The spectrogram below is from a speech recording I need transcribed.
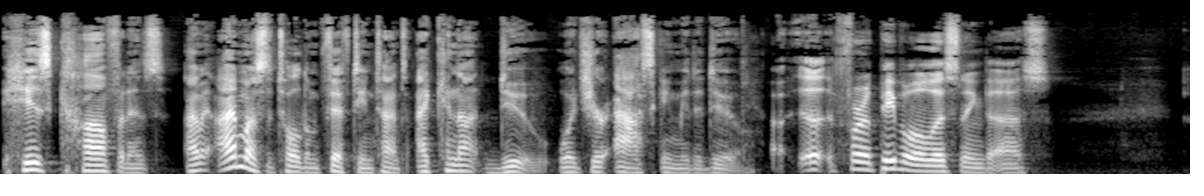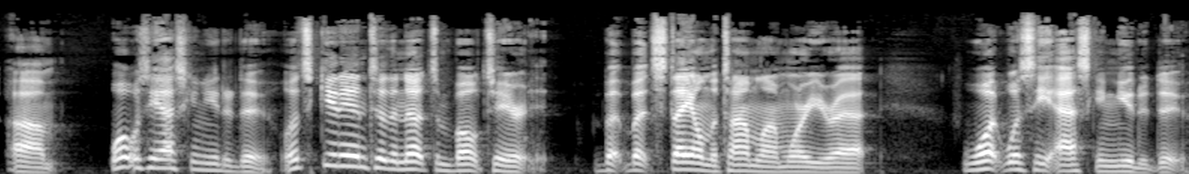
his confidence. I mean, I must have told him fifteen times, I cannot do what you're asking me to do. uh, for the people listening to us, um, what was he asking you to do? Let's get into the nuts and bolts here, but but stay on the timeline where you're at. What was he asking you to do?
